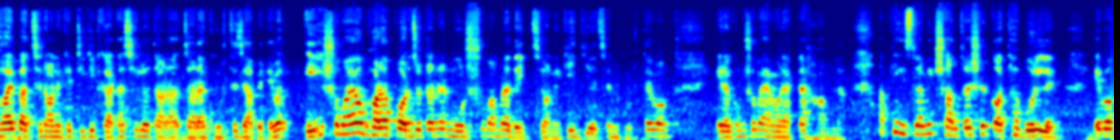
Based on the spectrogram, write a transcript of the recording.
ভয় পাচ্ছেন, অনেকে টিকিট কাটা ছিল তারা যারা ঘুরতে যাবেন এবং এই সময়ও ভরা পর্যটনের মরশুম আমরা দেখছি অনেকেই গিয়েছেন ঘুরতে এবং এরকম সময় এমন একটা হামলা। আপনি ইসলামিক সন্ত্রাসের কথা বললেন এবং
